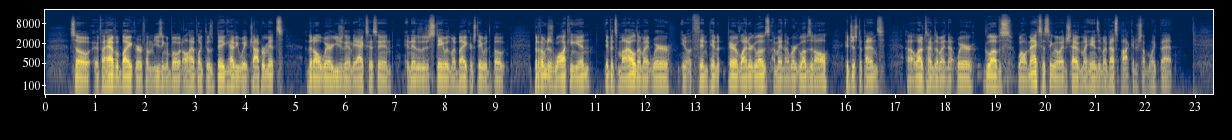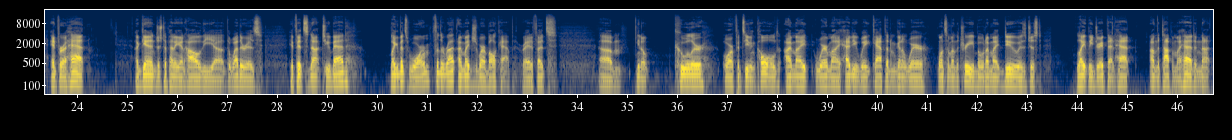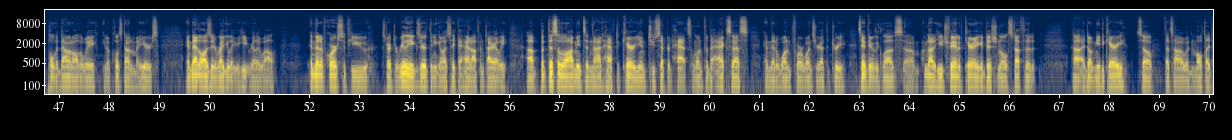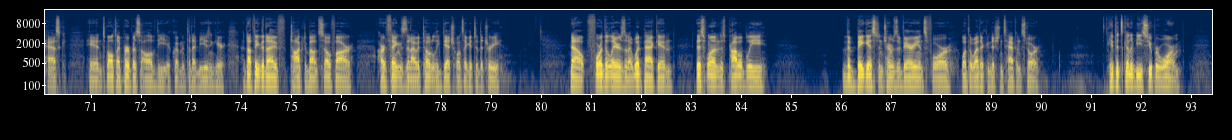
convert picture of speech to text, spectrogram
So if I have a bike or if I'm using a boat, I'll have like those big heavyweight chopper mitts that I'll wear usually on the access in, and then they'll just stay with my bike or stay with the boat. But if I'm just walking in, if it's mild, I might wear you know a thin pin, pair of liner gloves. I might not wear gloves at all. It just depends. Uh, a lot of times I might not wear gloves while I'm accessing. I might just have my hands in my vest pocket or something like that. And for a hat, again, just depending on how the uh, the weather is, if it's not too bad, like if it's warm for the rut, I might just wear a ball cap, right? If it's, um, you know, cooler or if it's even cold, I might wear my heavyweight cap that I'm to wear once I'm on the tree. But what I might do is just lightly drape that hat on the top of my head and not pull it down all the way, you know, close down to my ears. And that allows you to regulate your heat really well. And then, of course, if you start to really exert, then you can always take the hat off entirely. Uh, but this allowed me to not have to carry in two separate hats, one for the access and then one for once you're at the tree. Same thing with the gloves. Um, I'm not a huge fan of carrying additional stuff that uh, I don't need to carry, so that's how I would multitask and multi-purpose all of the equipment that I'd be using here. Nothing that I've talked about so far are things that I would totally ditch once I get to the tree. Now, for the layers that I would pack in, this one is probably the biggest in terms of variance for what the weather conditions have in store. If it's going to be super warm,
